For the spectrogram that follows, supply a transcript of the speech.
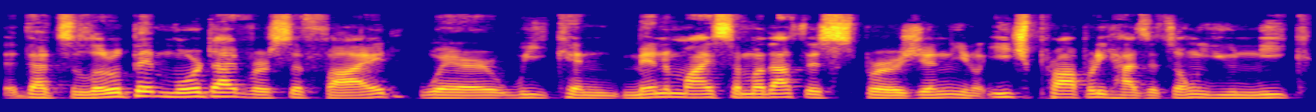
that's a little bit more diversified where we can minimize some of that dispersion. You know each property has its own unique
